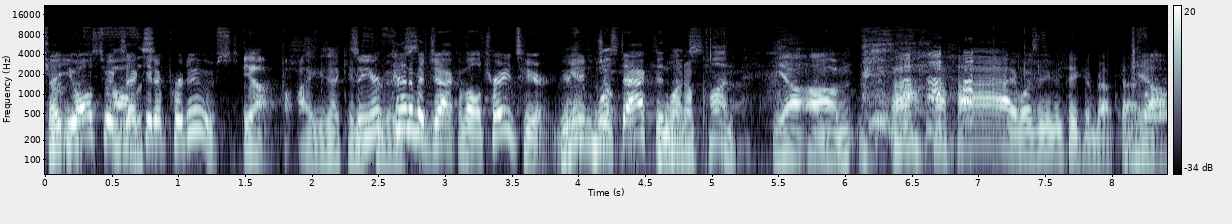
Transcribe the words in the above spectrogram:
That you also executive produced. yeah, I executive. So you're kind of a jack of all trades here. You Yeah, didn't what- just act in What this. a pun! Yeah, um, I wasn't even thinking about that. yeah.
